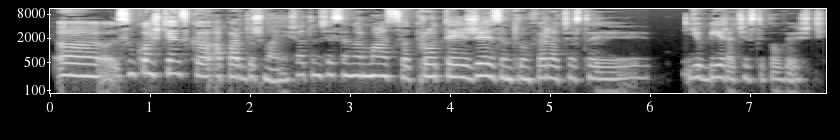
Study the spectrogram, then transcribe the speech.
uh, sunt conștienți că apar dușmani și atunci este normal să protejezi într-un fel această iubire, aceste povești.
